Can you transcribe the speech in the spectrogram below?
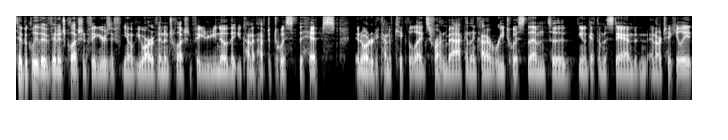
typically the vintage collection figures if you know if you are a vintage collection figure you know that you kind of have to twist the hips in order to kind of kick the legs front and back and then kind of retwist them to you know get them to stand and, and articulate.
